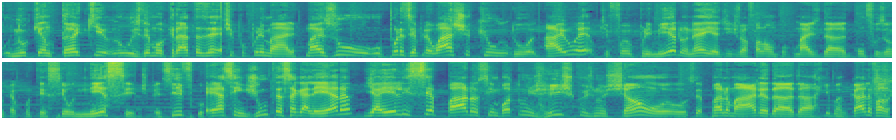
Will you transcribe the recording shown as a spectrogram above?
no Kentucky, os democratas é tipo primária. Mas o, o, por exemplo, eu acho que o do Iowa, que foi o primeiro, né? E a gente vai falar um pouco mais da confusão que aconteceu nesse específico, é assim, junta essa galera e aí eles separam, assim, botam uns riscos no chão, ou separa uma área da, da arquibancada e fala:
